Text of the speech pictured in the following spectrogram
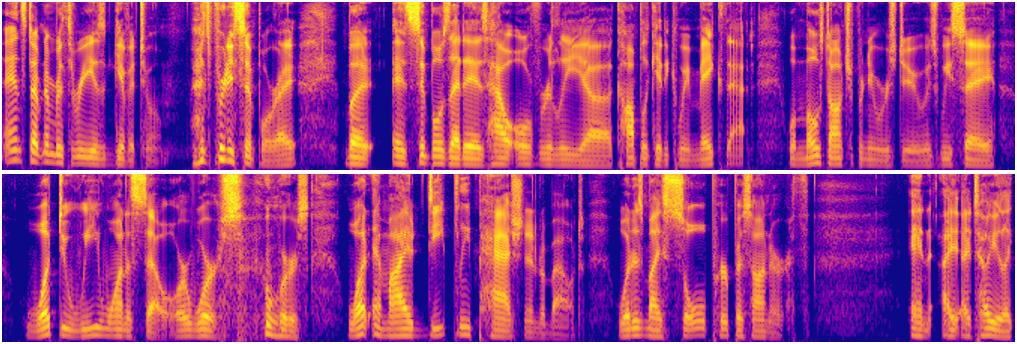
And step number three is give it to them. It's pretty simple, right? But as simple as that is, how overly uh, complicated can we make that? What most entrepreneurs do is we say, what do we want to sell? Or worse, worse, what am I deeply passionate about? What is my sole purpose on earth? And I, I, tell you, like,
